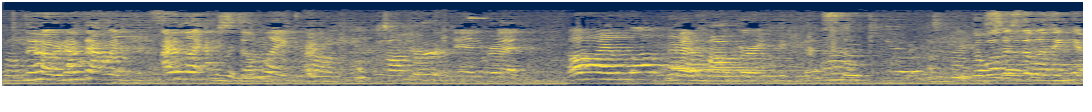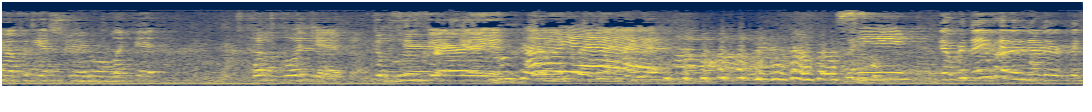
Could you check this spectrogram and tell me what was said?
Well, no, not that one. I like I still like um, Hopper and Red. Oh, I love Red that. Hopper. I think that's so cute. Well, what was the one they came up with yesterday? Blick it. What's Blanket? The blueberry. Oh yeah. See, No, but they went another. But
